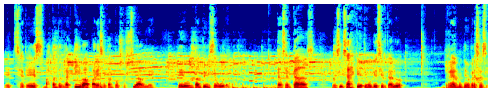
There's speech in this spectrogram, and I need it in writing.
Eh, se te es bastante atractiva, parece tanto sociable, pero un tanto insegura. Te acercas, decís, ¿sabes qué? Tengo que decirte algo. Realmente me pareces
